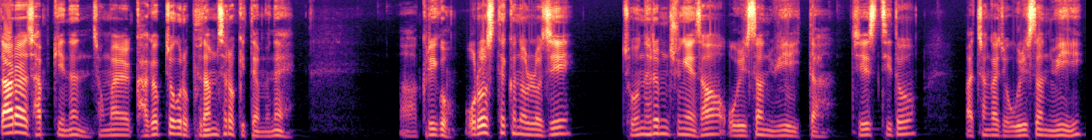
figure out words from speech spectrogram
따라잡기는 정말 가격적으로 부담스럽기 때문에 아, 그리고 오로스 테크놀로지 좋은 흐름 중에서 5일선 위에 있다. GST도 마찬가지 5일선 위,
